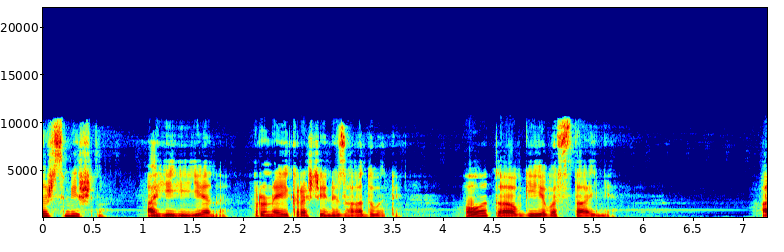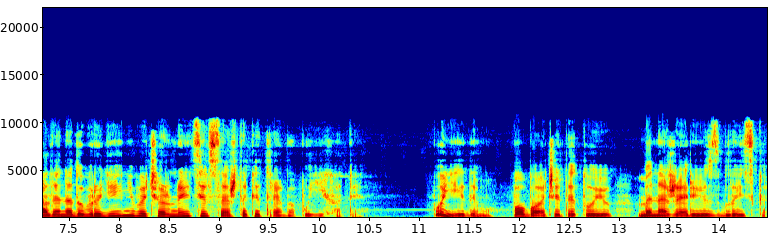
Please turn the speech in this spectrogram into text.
це ж смішно. А гігієна про неї краще й не згадувати. От Авгієва стайня. Але на добродійні вечорниці все ж таки треба поїхати. Поїдемо, побачите тую менажерію зблизька.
